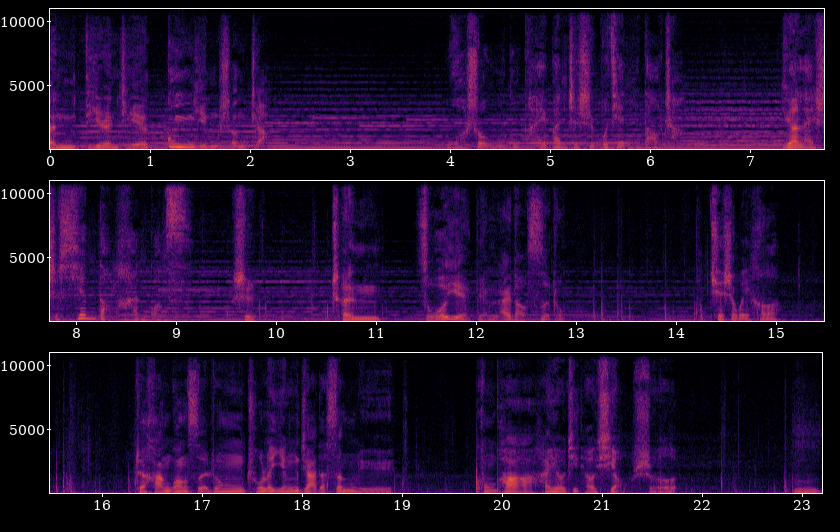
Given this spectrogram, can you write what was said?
臣狄仁杰恭迎圣驾。我说五谷排班之时不见你到场，原来是先到了寒光寺。是，臣昨夜便来到寺中。却是为何？这寒光寺中除了迎驾的僧侣，恐怕还有几条小蛇。嗯，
